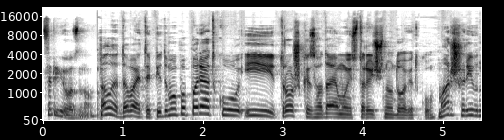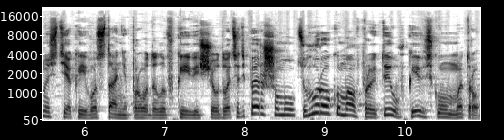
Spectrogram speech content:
Серйозно. Але давайте підемо по порядку і трошки згадаємо історичну довідку. Марш рівності, який востаннє проводили в Києві ще у 21-му, цього року мав пройти у київському метро.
